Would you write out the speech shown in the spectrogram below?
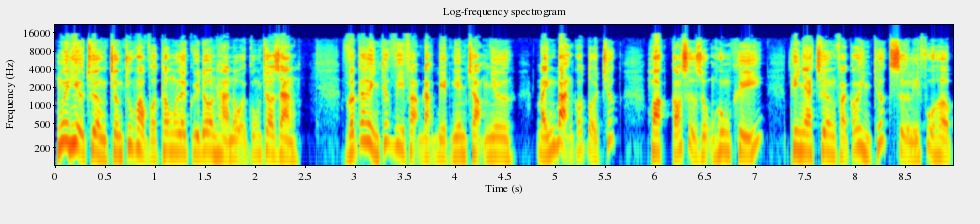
nguyên hiệu trưởng trường Trung học phổ thông Lê Quý Đôn Hà Nội cũng cho rằng, với các hình thức vi phạm đặc biệt nghiêm trọng như đánh bạn có tổ chức hoặc có sử dụng hung khí thì nhà trường phải có hình thức xử lý phù hợp,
